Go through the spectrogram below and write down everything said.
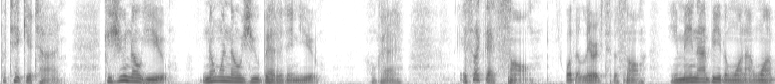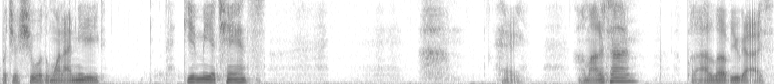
but take your time because you know you. No one knows you better than you. Okay? It's like that song or the lyrics to the song. You may not be the one I want, but you're sure the one I need. Give me a chance. Hey, I'm out of time, but I love you guys.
